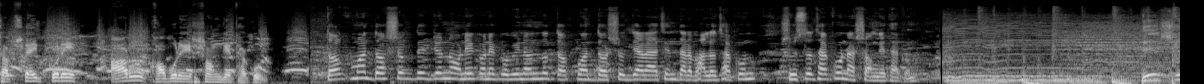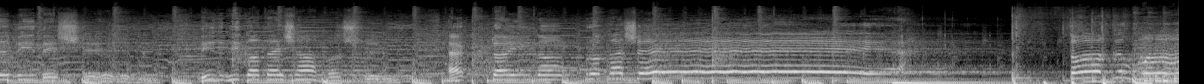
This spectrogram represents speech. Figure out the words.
সাবস্ক্রাইব করে আরও খবরের সঙ্গে থাকুন। তকমার দর্শকদের জন্য অনেক অনেক অভিনন্দন। তকমার দর্শক যারা আছেন তারা ভালো থাকুন সুস্থ থাকুন আর সঙ্গে থাকুন। দেশে বিদেশে নির্ভীকতায় সাহসে একটাই নাম প্রকাশে। তকমা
